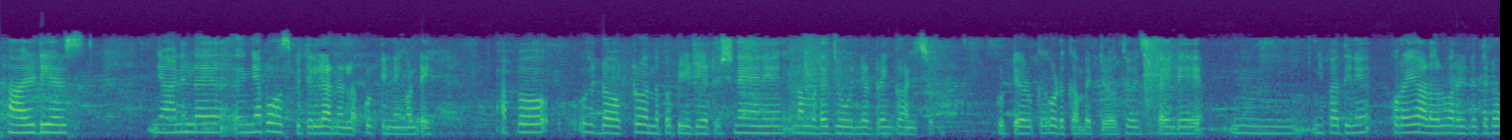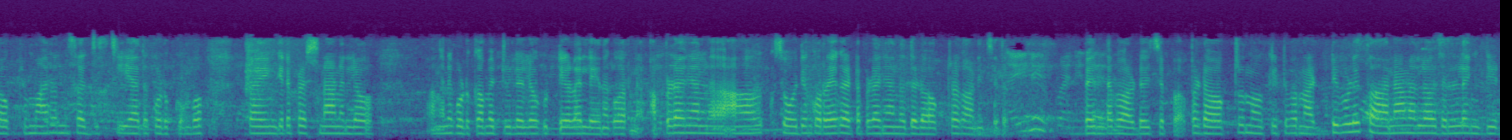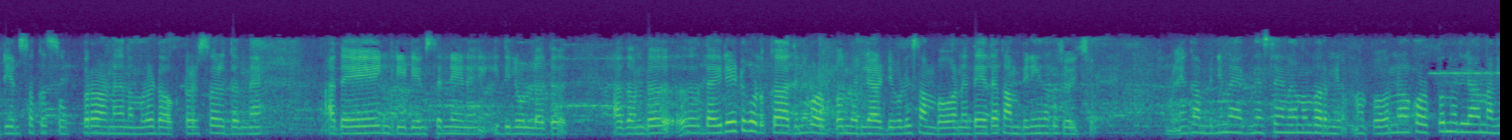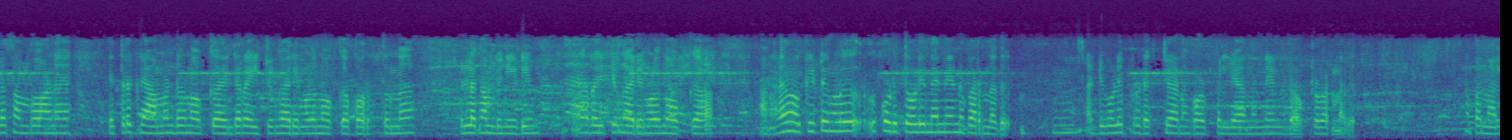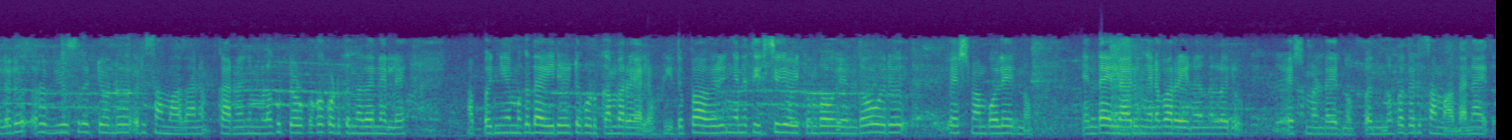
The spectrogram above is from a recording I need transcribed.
Hi dears. ഞാനിന്ന് ഞാനിപ്പോൾ ഹോസ്പിറ്റലിലാണുള്ളത് കുട്ടീനെയും കൊണ്ടേ. അപ്പോൾ ഒരു ഡോക്ടർ വന്നപ്പോൾ പീഡിയാട്രിഷനെ ഞാൻ നമ്മുടെ ജോയിന്റ് ഡ്രിങ്ക് കാണിച്ചു. കുട്ടികൾക്ക് കൊടുക്കാൻ പറ്റുമോ ചോദിച്ചിട്ട് അതിന്റെ ഇനിയിപ്പോൾ അതിന് കുറേ ആളുകൾ പറയുന്നുണ്ട് ഇത് ഡോക്ടർമാരൊന്നും സജസ്റ്റ് ചെയ്യാതെ കൊടുക്കുമ്പോൾ ഭയങ്കര പ്രശ്നമാണല്ലോ അങ്ങനെ കൊടുക്കാൻ പറ്റൂലല്ലോ കുട്ടികളല്ലേ എന്നൊക്കെ പറഞ്ഞു. അപ്പോഴാണ് ഞാൻ ആ ചോദ്യം കുറേ കേട്ടപ്പോഴാണ് ഞാൻ അത് ഡോക്ടറെ കാണിച്ചത്. അപ്പോൾ എന്താ പാട് ചോദിച്ചപ്പോൾ അപ്പോൾ ഡോക്ടർ നോക്കിയിട്ട് പറഞ്ഞു അടിപൊളി സാധനമാണല്ലോ ഇതിലുള്ള ഇൻഗ്രീഡിയൻസ് ഒക്കെ സൂപ്പറാണ്. നമ്മൾ ഡോക്ടേഴ്സ് എഴുതുന്ന അതേ ഇൻഗ്രീഡിയൻസ് തന്നെയാണ് ഇതിലുള്ളത്. അതുകൊണ്ട് ധൈര്യമായിട്ട് കൊടുക്കുക അതിന് കുഴപ്പമൊന്നുമില്ല അടിപൊളി സംഭവമാണ്. ഇത് ഏതാ കമ്പനി എന്നൊക്കെ ചോദിച്ചു. അപ്പോൾ ഞാൻ കമ്പനി മാഗ്നസ് ആണെന്നും പറഞ്ഞു. അപ്പോൾ പറഞ്ഞു കുഴപ്പമൊന്നുമില്ല നല്ല സംഭവമാണ്. എത്ര ഗ്രാം ഉണ്ട് നോക്കുക അതിന്റെ റേറ്റും കാര്യങ്ങളും നോക്കുക പുറത്തുനിന്ന് ഉള്ള കമ്പനിയുടെയും റേറ്റും കാര്യങ്ങളും നോക്കുക അങ്ങനെ നോക്കിയിട്ട് നിങ്ങൾ കൊടുത്തോളി എന്ന് തന്നെയാണ് പറഞ്ഞത്. അടിപൊളി ആണ്. കുഴപ്പമില്ല എന്ന് തന്നെയാണ് ഡോക്ടർ പറഞ്ഞത്. അപ്പം നല്ലൊരു റിവ്യൂസ് കിട്ടിയോണ്ട് ഒരു സമാധാനം. കാരണം നമ്മളെ കുട്ടികൾക്കൊക്കെ കൊടുക്കുന്നത് തന്നെയല്ലേ. അപ്പം ഇനി നമുക്ക് ധൈര്യമായിട്ട് കൊടുക്കാൻ പറയാമല്ലോ ഇതിപ്പോൾ അവരിങ്ങനെ തിരിച്ചു ചോദിക്കുമ്പോൾ എന്തോ ഒരു വിഷമം പോലെ ആയിരുന്നു. എന്താ എല്ലാവരും ഇങ്ങനെ പറയണെന്നുള്ളൊരു വിഷമം ഉണ്ടായിരുന്നു. ഇപ്പം ഇന്നിപ്പോൾ അതൊരു സമാധാനമായത്.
